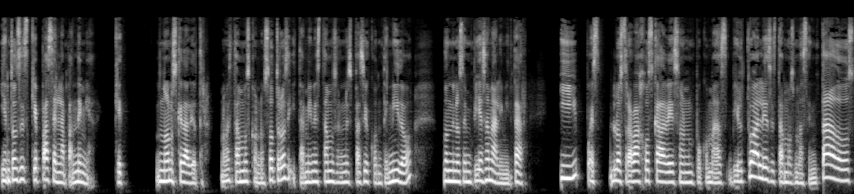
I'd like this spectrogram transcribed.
Y entonces, ¿qué pasa en la pandemia? No nos queda de otra, ¿no? Estamos con nosotros y también estamos en un espacio contenido donde nos empiezan a limitar. Y pues los trabajos cada vez son un poco más virtuales, estamos más sentados,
